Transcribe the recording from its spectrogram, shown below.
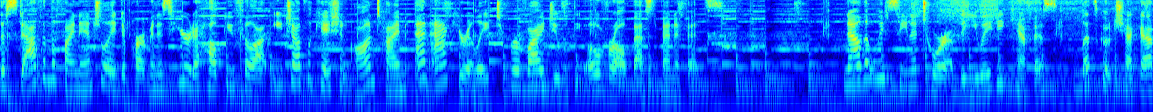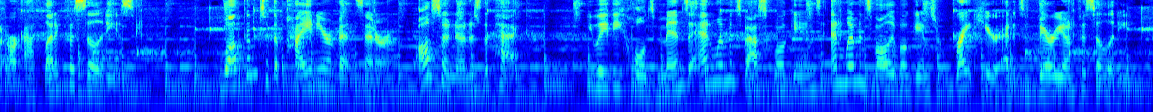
The staff in the financial aid department is here to help you fill out each application on time and accurately to provide you with the overall best benefits. Now that we've seen a tour of the UAV campus, let's go check out our athletic facilities. Welcome to the Pioneer Event Center, also known as the PEC. UAV holds men's and women's basketball games and women's volleyball games right here at its very own facility.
